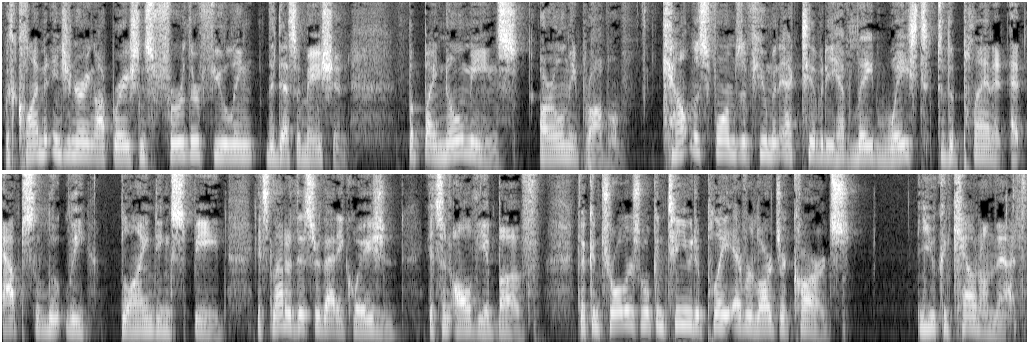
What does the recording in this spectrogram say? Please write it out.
with climate engineering operations further fueling the decimation. But by no means our only problem. Countless forms of human activity have laid waste to the planet at absolutely blinding speed. It's not a this or that equation. It's an all the above. The controllers will continue to play ever larger cards. You can count on that.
